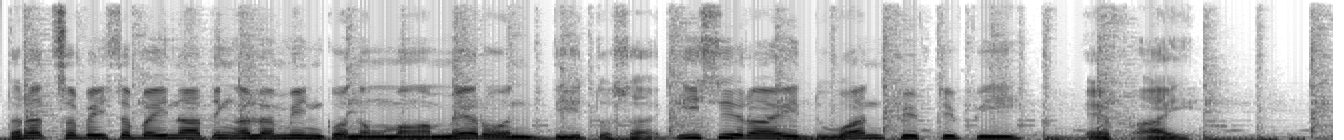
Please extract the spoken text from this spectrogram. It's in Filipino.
Tara't sabay-sabay nating alamin kung anong mga meron dito sa Easy Ride 150p Fi.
